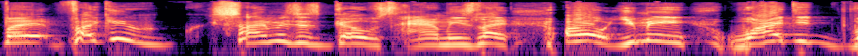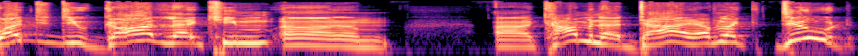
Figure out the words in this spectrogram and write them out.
But fucking Simon just goes ham. He's like, "Oh, you mean why did why did you God let Kim um uh Kamina die?" I'm like, "Dude,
